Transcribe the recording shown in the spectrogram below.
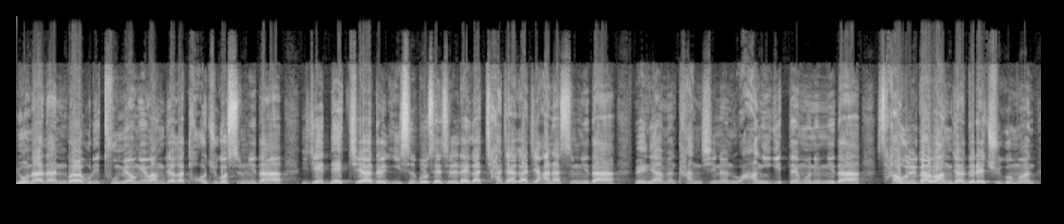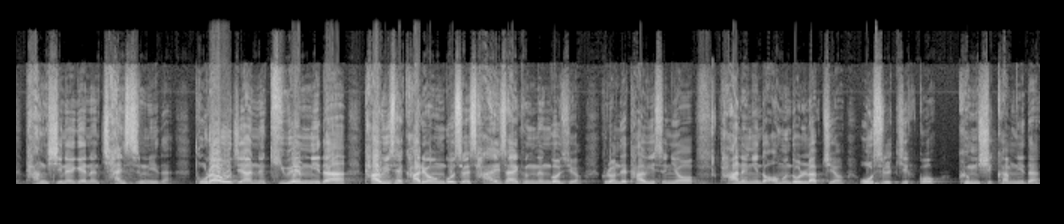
요나단과 우리 두 명의 왕자가 더 죽었습니다. 이제 넷째 아들 이스보셋을 내가 찾아가 지 않았습니다. 왜냐하면 당신은 왕이기 때문입니다. 사울과 왕자들의 죽음은 당신에게는 찬스입니다. 돌아오지 않는 기회입니다. 다윗의 가려운 곳을 살살 긁는 거지요. 그런데 다윗은요, 반응이 너무 놀랍지요. 옷을 찢고 금식합니다.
